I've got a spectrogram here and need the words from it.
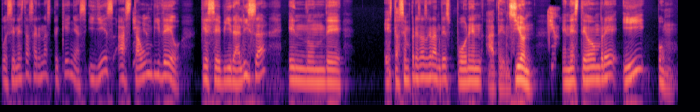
pues en estas arenas pequeñas. Y es hasta un video que se viraliza en donde estas empresas grandes ponen atención en este hombre y ¡pum!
